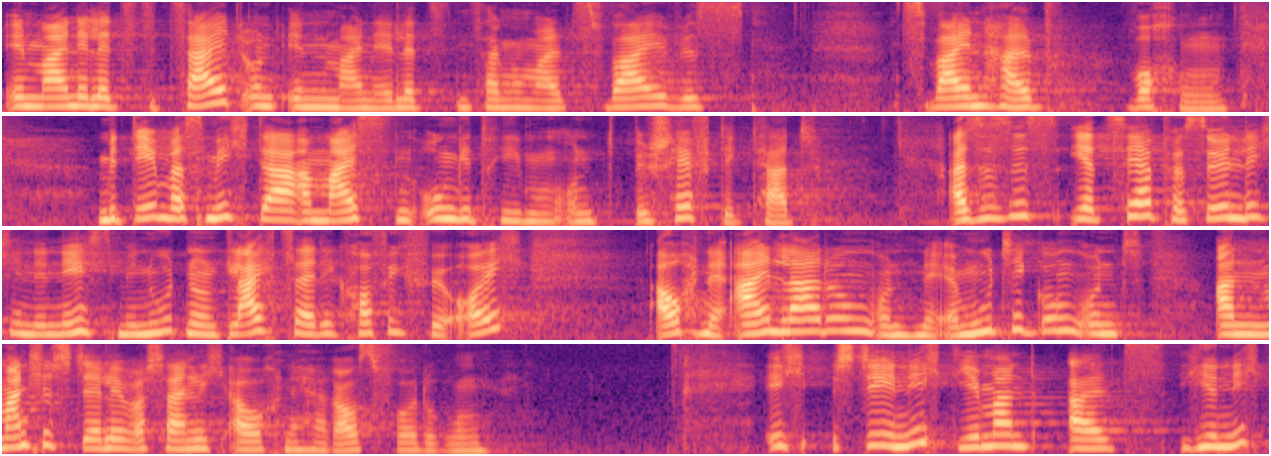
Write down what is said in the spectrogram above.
in meine letzte Zeit und in meine letzten, sagen wir mal, zwei bis zweieinhalb Wochen. Mit dem, was mich da am meisten umgetrieben und beschäftigt hat. Also es ist jetzt sehr persönlich in den nächsten Minuten und gleichzeitig hoffe ich für euch auch eine Einladung und eine Ermutigung und an mancher Stelle wahrscheinlich auch eine Herausforderung. Ich stehe nicht jemand als, hier nicht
